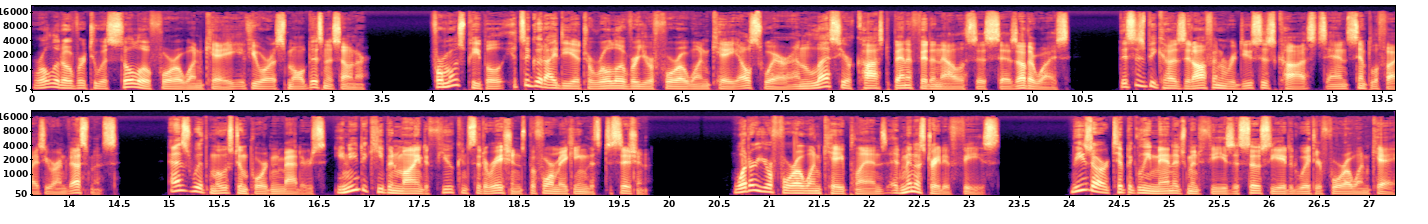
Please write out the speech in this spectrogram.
roll it over to a solo 401k if you are a small business owner. For most people, it's a good idea to roll over your 401k elsewhere unless your cost benefit analysis says otherwise. This is because it often reduces costs and simplifies your investments. As with most important matters, you need to keep in mind a few considerations before making this decision. What are your 401k plan's administrative fees? These are typically management fees associated with your 401k.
